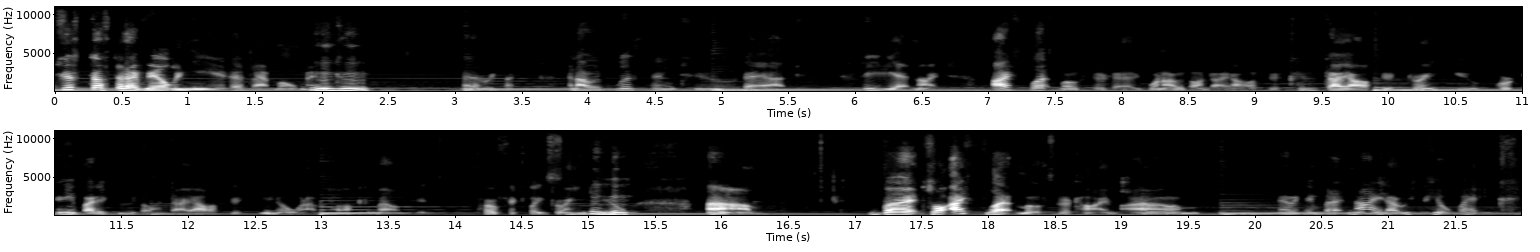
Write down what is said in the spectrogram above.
just stuff that I really needed at that moment mm-hmm. and everything. And I was listening to that CD at night. I slept most of the day when I was on dialysis because dialysis drains you. For anybody who's on dialysis, you know what I'm talking about. It's perfectly drained mm-hmm. you. Um, but so I slept most of the time, um, everything. But at night I would be awake.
